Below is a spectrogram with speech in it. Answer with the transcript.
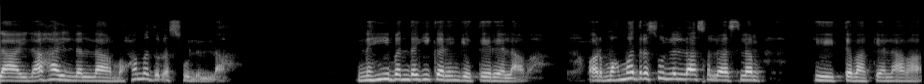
لا الہ الا اللہ محمد رسول اللہ۔ نہیں بندگی کریں گے تیرے علاوہ۔ اور محمد رسول اللہ صلی اللہ علیہ وسلم کی اتباع کے علاوہ،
